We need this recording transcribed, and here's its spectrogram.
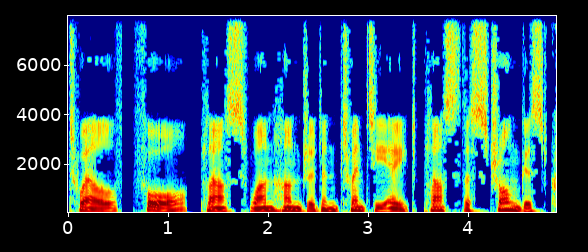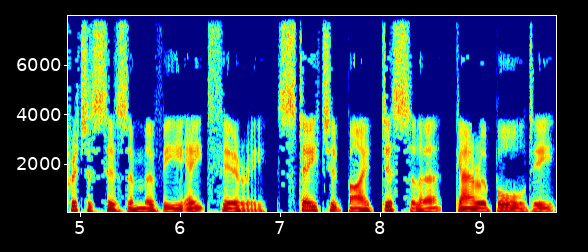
12 4 plus 128 plus the strongest criticism of E8 theory, stated by Distler, Garibaldi,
